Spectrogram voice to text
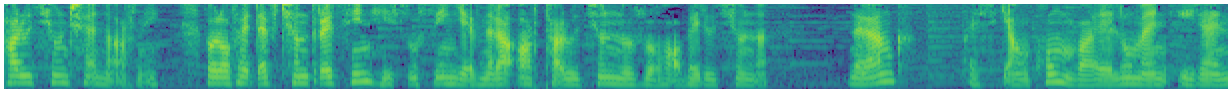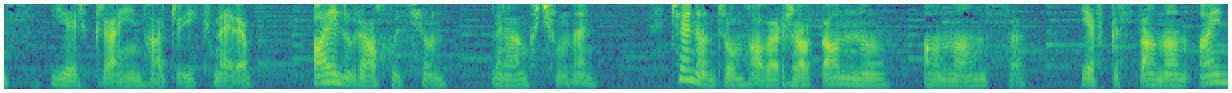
հարություն չեն առնի, որովհետև չընտրեցին Հիսուսին եւ նրա արդարությունն ու զոհաբերությունը։ Նրանք այս կյանքում վայելում են իրենց երկրային հաճույքները։ Այլ ուրախություն նրանք չունեն։ Չեն ընտրում հավերժականն ու անանցը եւ կստանան այն,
